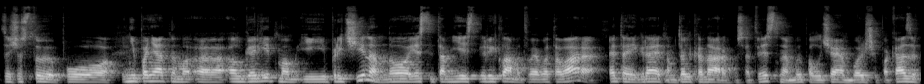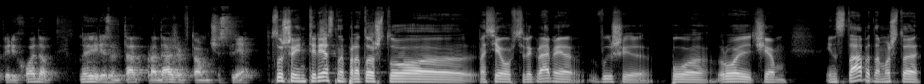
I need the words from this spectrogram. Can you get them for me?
зачастую по непонятным э, алгоритмам и причинам, но если там есть реклама твоего товара, это играет нам только на руку. Соответственно, мы получаем больше показов, переходов, ну и результат продажи в том числе. Слушай, интересно про то, что посевов в Телеграме выше по ROI, чем инста, потому что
